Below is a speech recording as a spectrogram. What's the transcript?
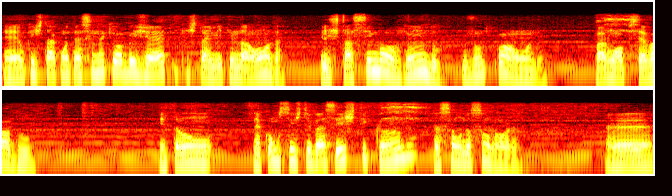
É, o que está acontecendo é que o objeto que está emitindo a onda, ele está se movendo junto com a onda para um observador. Então, é como se estivesse esticando essa onda sonora é,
